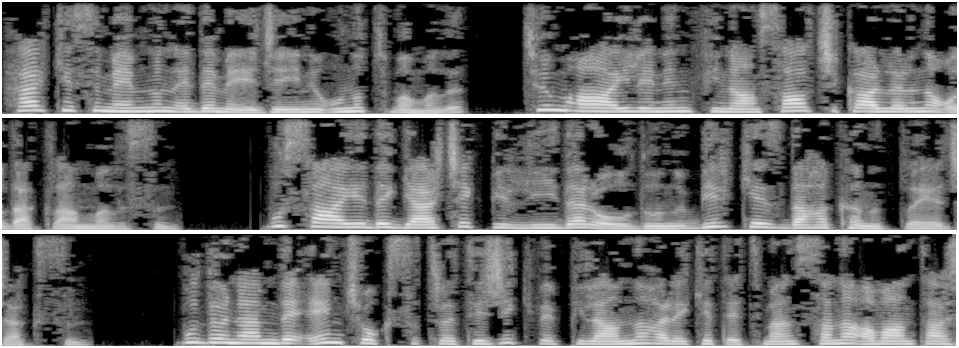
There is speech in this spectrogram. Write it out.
Herkesi memnun edemeyeceğini unutmamalı, tüm ailenin finansal çıkarlarına odaklanmalısın. Bu sayede gerçek bir lider olduğunu bir kez daha kanıtlayacaksın. Bu dönemde en çok stratejik ve planlı hareket etmen sana avantaj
